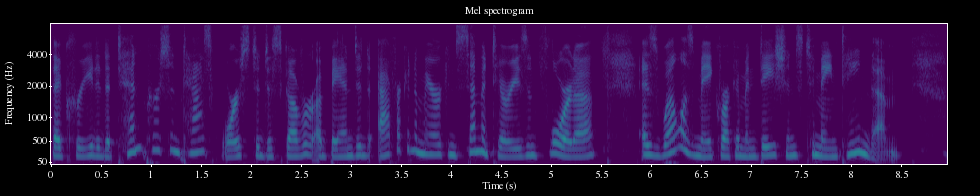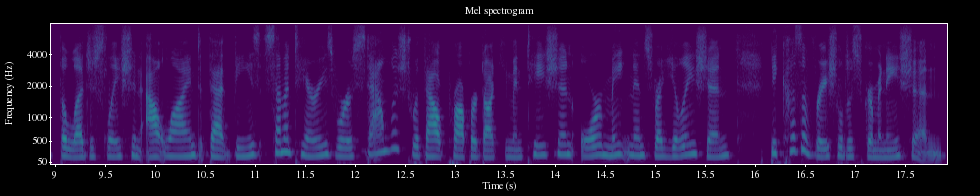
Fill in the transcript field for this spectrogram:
that created a 10 person task force to discover abandoned African American cemeteries in Florida, as well as make recommendations to maintain them. The legislation outlined that these cemeteries were established without proper documentation or maintenance regulation because of racial discrimination.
